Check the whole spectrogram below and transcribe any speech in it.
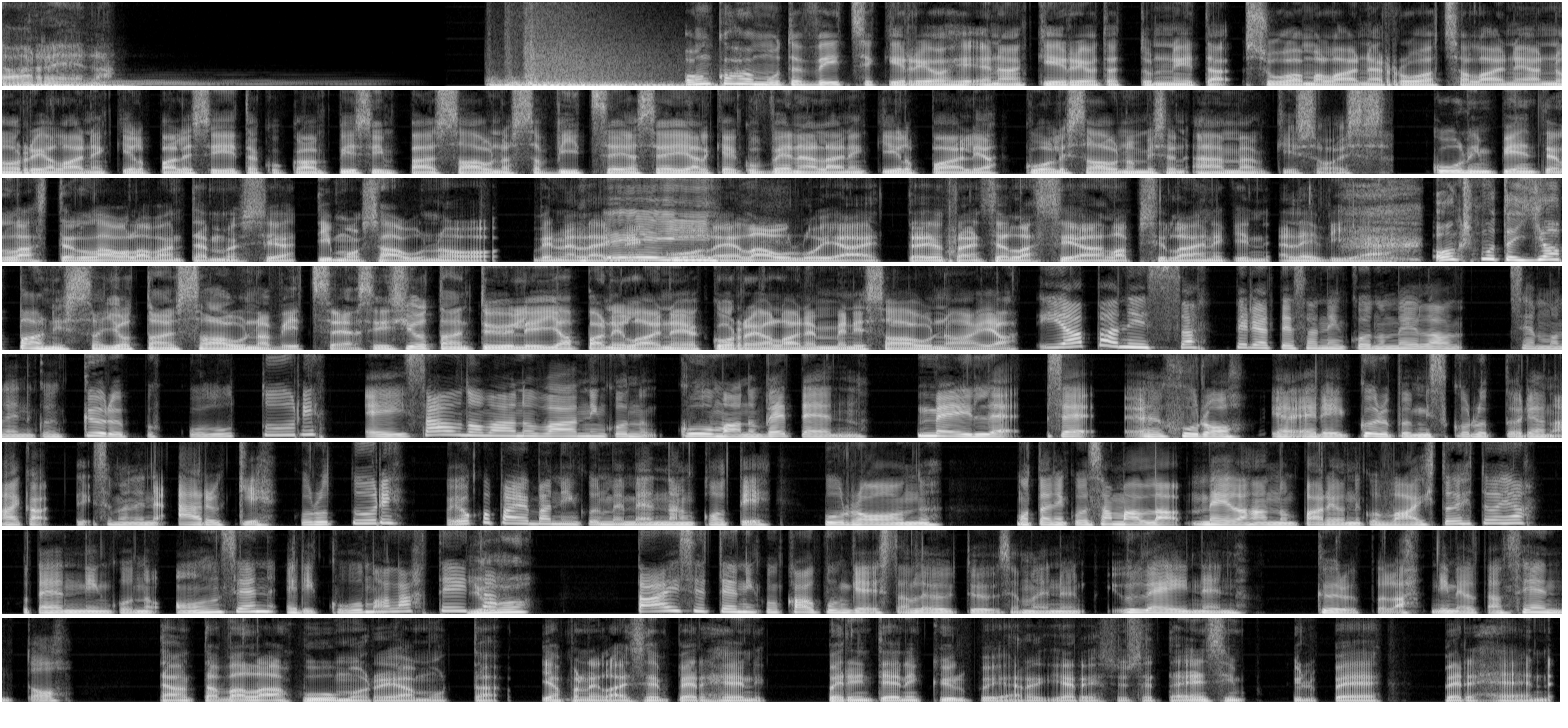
Areena. Onkohan muuten vitsikirjoihin enää kirjoitettu niitä suomalainen, ruotsalainen ja norjalainen kilpaili siitä, kuka on pisimpään saunassa vitsejä sen jälkeen, kun venäläinen kilpailija kuoli saunomisen MM-kisoissa? Kuulin pienten lasten laulavan tämmöisiä Timo Saunoo venäläinen Ei. kuolee lauluja, että jotain sellaisia lapsilla ainakin leviää. Onko muuten Japanissa jotain saunavitsejä? Siis jotain tyyliä japanilainen ja korealainen meni saunaan ja... Japanissa periaatteessa niin kun meillä on semmoinen niin kylpykulttuuri. Ei saunomaan, vaan niin kuin kuuman veten meille se eh, huro ja eli kylpymiskulttuuri on aika semmoinen ärkikulttuuri. Joka päivä niin kuin me mennään koti huroon, mutta niin kuin samalla meillähän on paljon niin kuin vaihtoehtoja, kuten niin kuin onsen eli kuumalahteita. Joo. Tai sitten niin kuin kaupungeista löytyy semmoinen yleinen kylpylä nimeltään sento. Tämä on tavallaan huumoria, mutta japanilaisen perheen perinteinen kylpyjärjestys, että ensin kylpee perheen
